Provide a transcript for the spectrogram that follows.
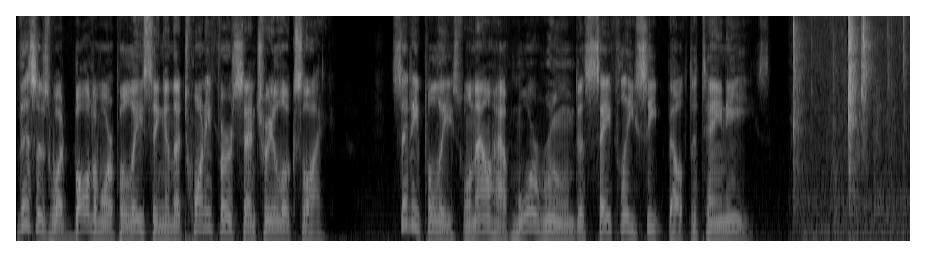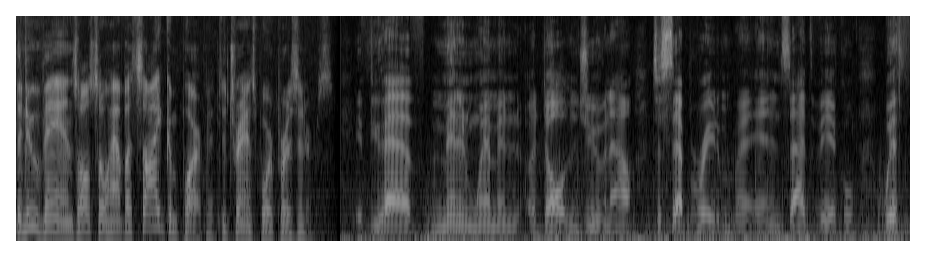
This is what Baltimore policing in the 21st century looks like. City police will now have more room to safely seatbelt detainees. The new vans also have a side compartment to transport prisoners. If you have men and women, adult and juvenile, to separate them uh, inside the vehicle with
